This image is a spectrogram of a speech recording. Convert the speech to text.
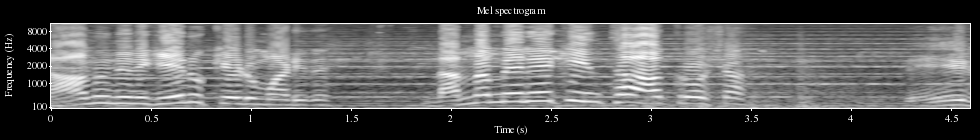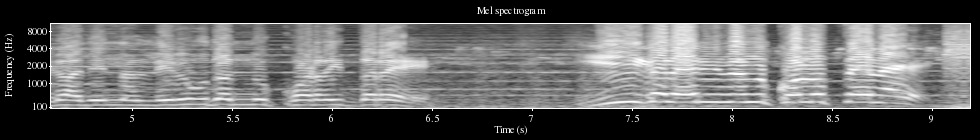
ನಾನು ನಿನಗೇನು ಕೇಡು ಮಾಡಿದೆ? ನನ್ನ ಮೇಲೇಕೆ ಇಂಥ ಆಕ್ರೋಶ? ಬೇಗ ನಿನ್ನಲ್ಲಿರುವುದನ್ನು ಕೊಡದಿದ್ದರೆ ಈಗಲೇ ನಿನ್ನನ್ನು ಕೊಲ್ಲುತ್ತೇನೆ.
